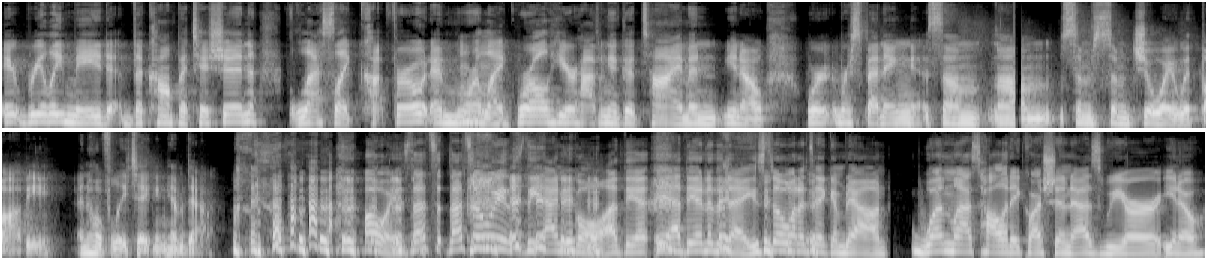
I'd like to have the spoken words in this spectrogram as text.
it really made the competition less like cutthroat and more mm-hmm. like we're all here having a good time and, you know, we're, we're spending some, um, some, some joy with Bobby and hopefully taking him down. always. That's that's always the end goal at the at the end of the day. You still want to take him down. One last holiday question as we are, you know,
